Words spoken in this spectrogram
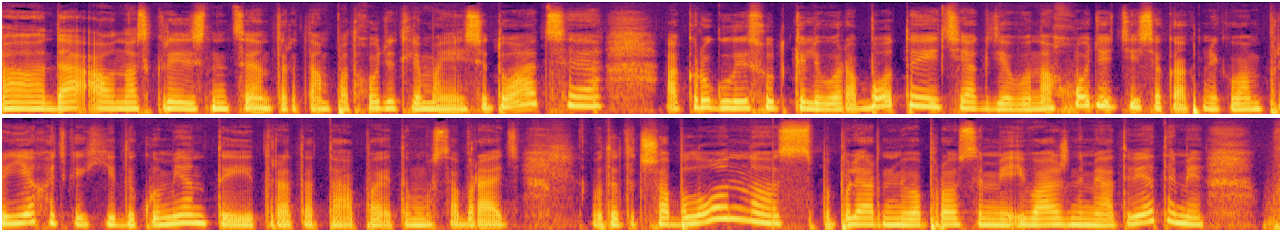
да, а у нас кризисный центр, там подходит ли моя ситуация, а круглые сутки ли вы работаете, а где вы находитесь, а как мне к вам приехать, какие документы и тра-та-та. Поэтому собрать вот этот шаблон с популярными вопросами и важными ответами в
